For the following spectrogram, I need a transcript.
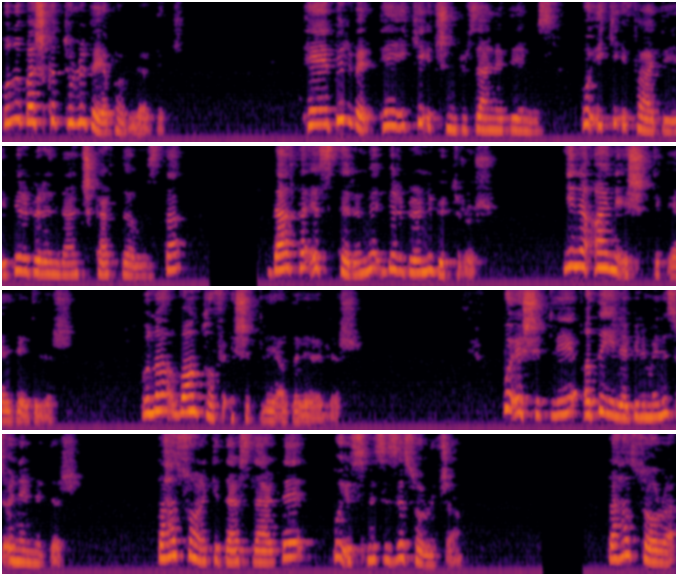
Bunu başka türlü de yapabilirdik. T1 ve T2 için düzenlediğimiz bu iki ifadeyi birbirinden çıkarttığımızda delta S terimi birbirini götürür. Yine aynı eşitlik elde edilir. Buna Van Hoff eşitliği adı verilir. Bu eşitliği adı ile bilmeniz önemlidir. Daha sonraki derslerde bu ismi size soracağım. Daha sonra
